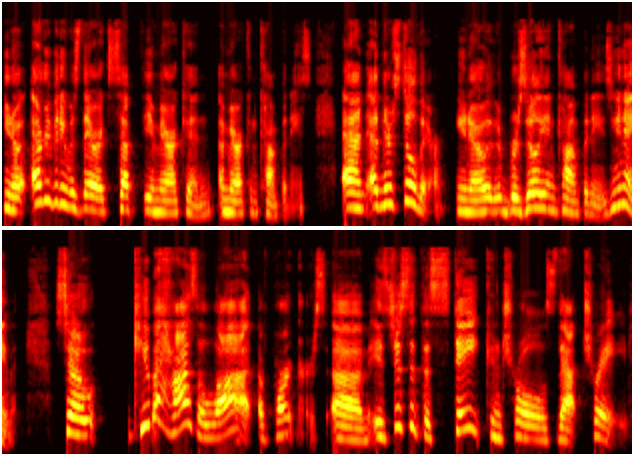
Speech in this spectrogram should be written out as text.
you know, everybody was there except the American, American companies. And, and they're still there, you know, the Brazilian companies, you name it. So Cuba has a lot of partners. Um, it's just that the state controls that trade,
